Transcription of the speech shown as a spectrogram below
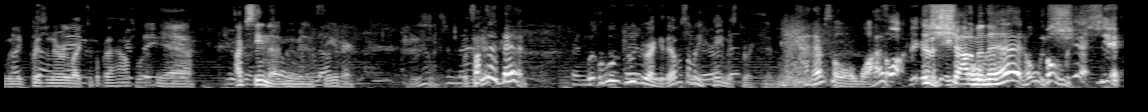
when the prisoner like took over the house. With? Yeah. I've seen that movie in the theater. Really? It's not that bad. Who, who, who directed? That was somebody famous directed that. God, that was a little wild. Fuck, they gotta- shot him in the head. Holy, Holy shit. shit!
